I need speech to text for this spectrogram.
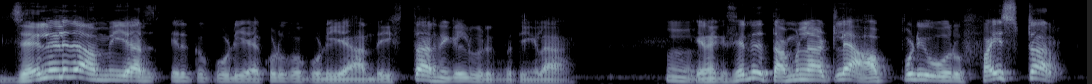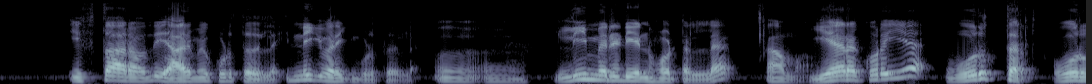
ஜெயலலிதா அம்மையார் இருக்கக்கூடிய கொடுக்கக்கூடிய அந்த இஃப்தார் நிகழ்வு இருக்குது பார்த்தீங்களா எனக்கு சேர்ந்து தமிழ்நாட்டில் அப்படி ஒரு ஃபைவ் ஸ்டார் இஃப்தாரை வந்து யாருமே கொடுத்ததில்ல இன்னைக்கு வரைக்கும் கொடுத்ததில்ல. லீ மெரிடியன் ஹோட்டலில் ஆமா ஏறக்குறைய ஒருத்தர் ஒரு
